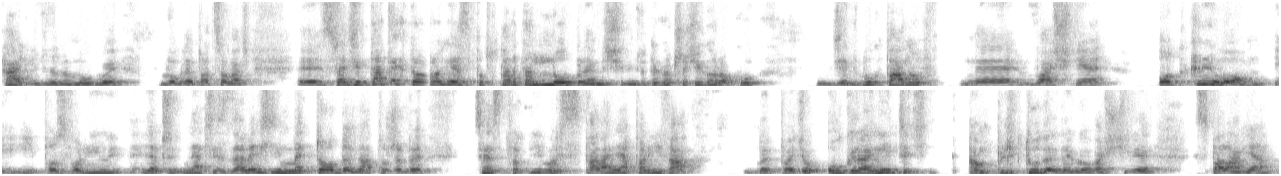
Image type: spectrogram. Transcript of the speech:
paliw, żeby mogły w ogóle pracować. E, Słuchajcie, ta technologia jest podparta Noblem z 1973 roku, gdzie dwóch panów e, właśnie odkryło i, i pozwoliły, znaczy inaczej znaleźli metodę na to, żeby częstotliwość spalania paliwa, bym powiedział, ograniczyć amplitudę tego właściwie spalania.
